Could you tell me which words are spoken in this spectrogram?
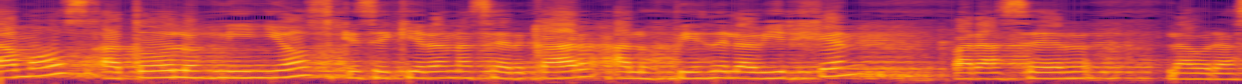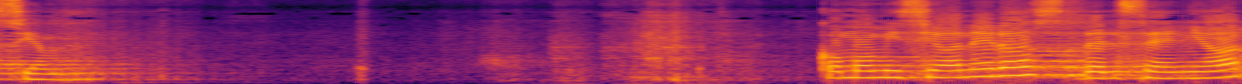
A todos los niños que se quieran acercar a los pies de la Virgen para hacer la oración. Como misioneros del Señor,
